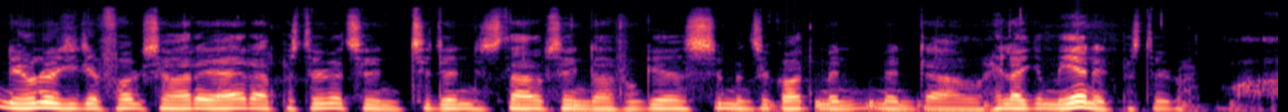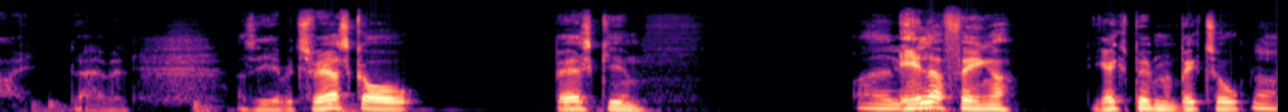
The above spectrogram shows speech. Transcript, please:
nævner de der folk, så er der, ja, der er et par stykker til, til den startup der har fungeret simpelthen så godt, men, men der er jo heller ikke mere end et par stykker. Nej, der er vel. Altså Jeppe Tverskov, Baskin, eller Finger. De kan ikke spille med begge to. Nej.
